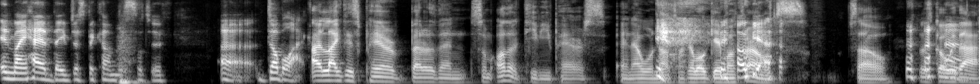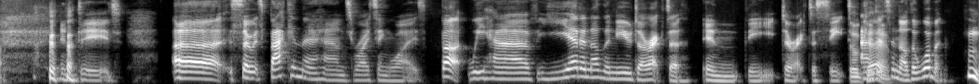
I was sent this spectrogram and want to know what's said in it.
In my head, they've just become this sort of uh, double act. I like this pair better than some other TV pairs, and I will not talk about Game of Thrones. oh, yeah. So let's go with that. Indeed. Uh, so it's back in their hands writing wise. But we have yet another new director in the director's seat, okay. and it's another woman. Hmm.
